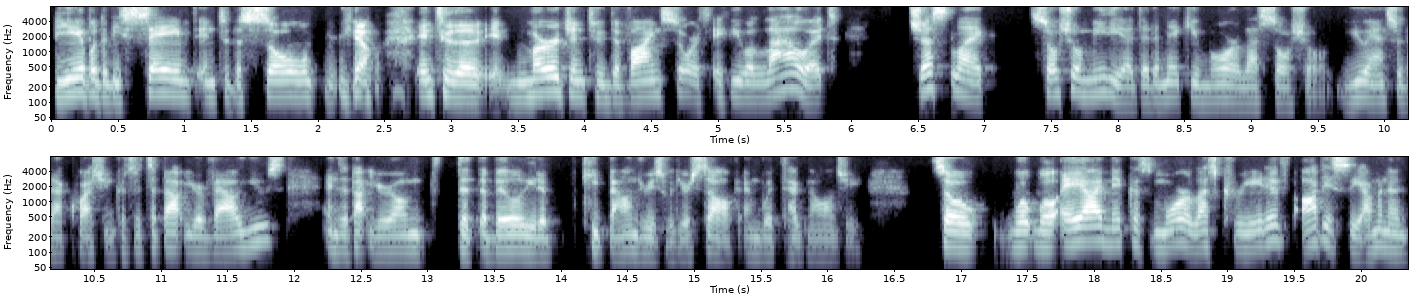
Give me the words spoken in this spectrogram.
be able to be saved into the soul, you know, into the merge into divine source. If you allow it, just like social media, did it make you more or less social? You answer that question because it's about your values and it's about your own the ability to keep boundaries with yourself and with technology. So will, will AI make us more or less creative? Obviously, I'm going to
